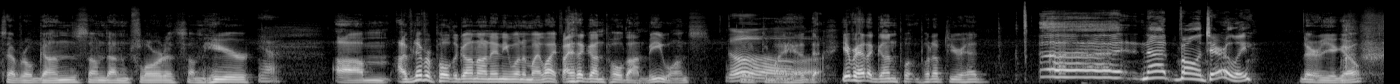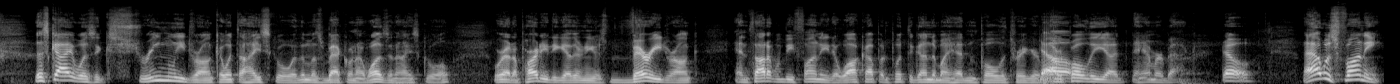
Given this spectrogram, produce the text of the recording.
several guns. Some down in Florida. Some here. Yeah. I've never pulled a gun on anyone in my life. I had a gun pulled on me once. Put up to my head. That- You ever had a gun put, put up to your head? Uh, not voluntarily. There you go. This guy was extremely drunk. I went to high school with him. It was back when I was in high school. We're at a party together, and he was very drunk and thought it would be funny to walk up and put the gun to my head and pull the trigger No. or pull the uh, hammer back. No. That was funny.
